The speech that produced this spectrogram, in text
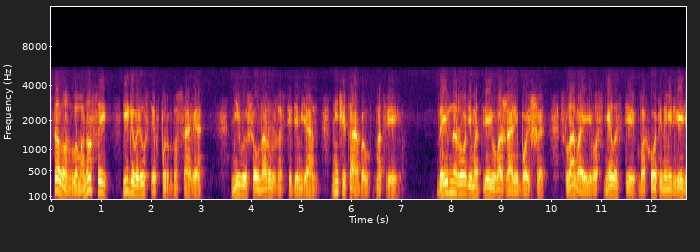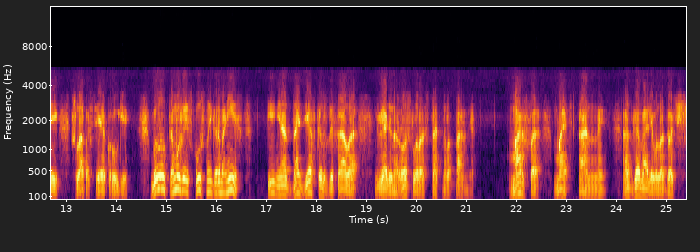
Стал он ломоносый и говорил с тех пор гнусавя. Не вышел наружности Демьян, не чита был Матвею. Да и в народе Матвея уважали больше. Слава его смелости в охоте на медведей шла по всей округе. Был он к тому же искусный гармонист, и ни одна девка вздыхала — глядя на рослого статного парня. Марфа, мать Анны, отговаривала дочь.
